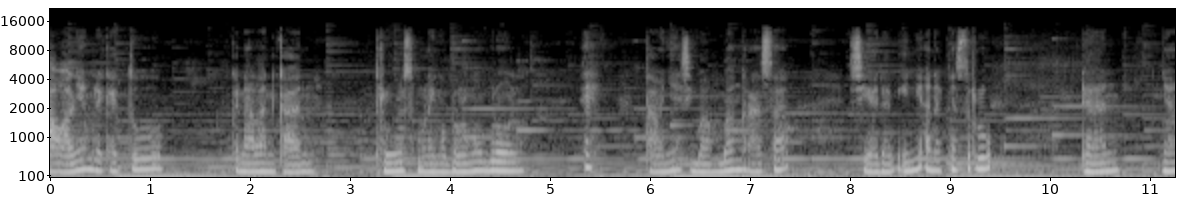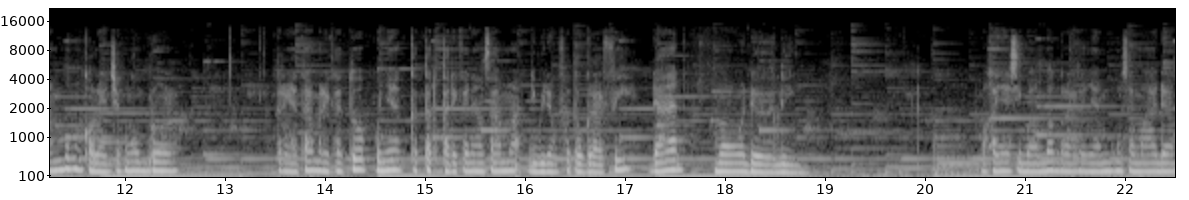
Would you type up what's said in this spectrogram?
Awalnya mereka itu kenalan kan. Terus mulai ngobrol-ngobrol. Eh, taunya si Bambang ngerasa si Adam ini anaknya seru dan nyambung kalau ajak ngobrol. Ternyata mereka tuh punya ketertarikan yang sama di bidang fotografi dan modeling. Makanya si Bambang ngerasa nyambung sama Adam.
